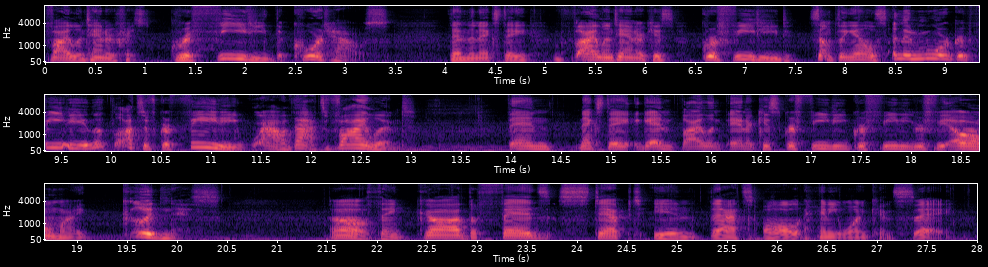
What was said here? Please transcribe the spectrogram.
Violent anarchists graffitied the courthouse. Then the next day, violent anarchists graffitied something else, and then more graffiti, and then lots of graffiti. Wow, that's violent. Then next day, again, violent anarchist graffiti, graffiti, graffiti. Oh my goodness. Oh, thank God the feds stepped in. That's all anyone can say.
